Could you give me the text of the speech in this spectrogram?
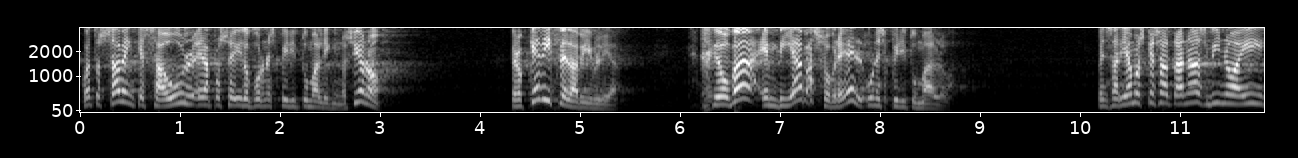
¿cuántos saben que Saúl era poseído por un espíritu maligno? ¿Sí o no? Pero ¿qué dice la Biblia? Jehová enviaba sobre él un espíritu malo. Pensaríamos que Satanás vino ahí.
